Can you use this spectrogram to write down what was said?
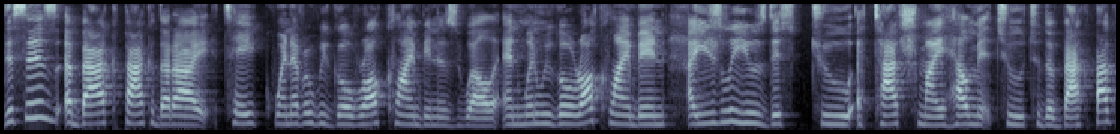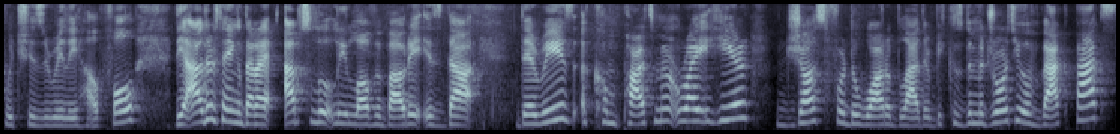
This is a backpack that I take whenever we go rock climbing as well. And when we go rock climbing, I usually use this to attach my helmet to, to the backpack, which is really helpful. The other thing that I absolutely love about it is that there is a compartment right here just for the water bladder because the majority of backpacks,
